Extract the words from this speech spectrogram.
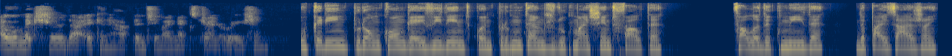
I will make sure that it can happen to my next generation. O carinho por Hong Kong é evidente quando perguntamos do que mais sente falta. Fala da comida, da paisagem,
